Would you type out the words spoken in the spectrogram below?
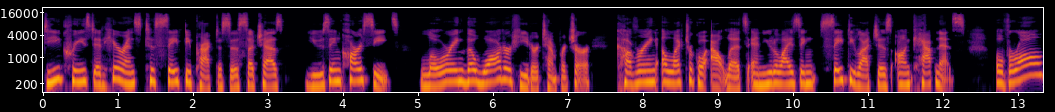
decreased adherence to safety practices such as using car seats, lowering the water heater temperature, covering electrical outlets, and utilizing safety latches on cabinets. Overall,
